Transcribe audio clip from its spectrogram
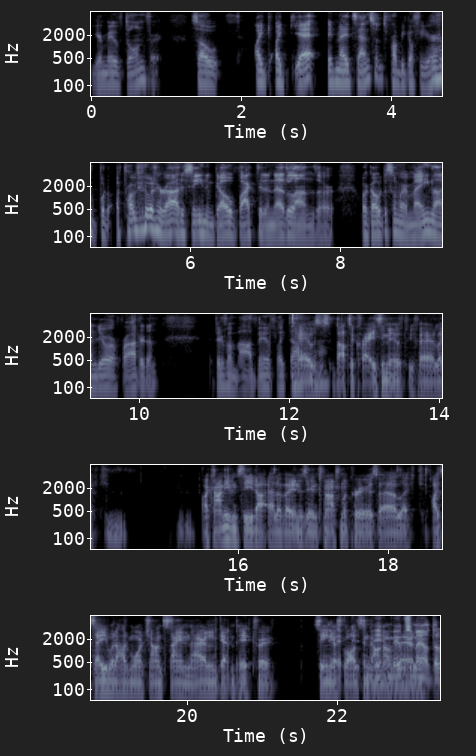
your move done for. So I I get it made sense for him to probably go for Europe, but I probably would have rather seen him go back to the Netherlands or or go to somewhere mainland Europe rather than a bit of a mad move like that. yeah, it you was that's a crazy move to be fair. Like, Mm. Mm. I can't even see that elevating his international career as well. Like, I'd say he would have had more chance staying in Ireland, getting picked for senior squads it, and going it over moves there. him like- out. The,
